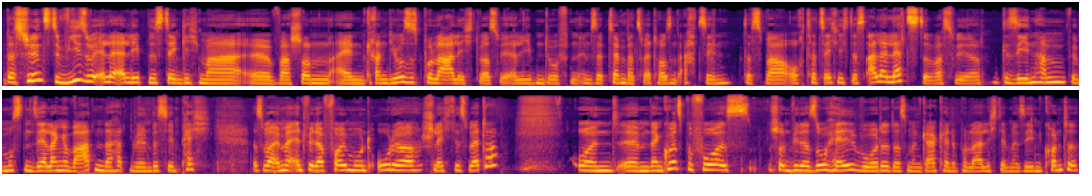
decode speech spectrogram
Das schönste visuelle Erlebnis, denke ich mal, äh, war schon ein grandioses Polarlicht, was wir erleben durften im September 2018. Das war auch tatsächlich das allerletzte, was wir gesehen haben. Wir mussten sehr lange warten, da hatten wir ein bisschen Pech. Es war immer entweder Vollmond oder schlechtes Wetter. Und ähm, dann kurz bevor es schon wieder so hell wurde, dass man gar keine Polarlichter mehr sehen konnte,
